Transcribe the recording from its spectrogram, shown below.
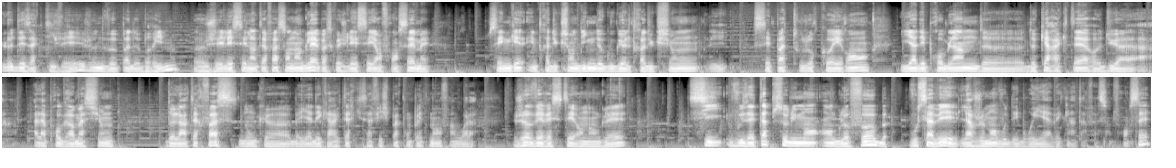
le désactiver. Je ne veux pas de brime. Euh, j'ai laissé l'interface en anglais parce que je l'ai essayé en français, mais c'est une, traduction digne de Google Traduction. C'est pas toujours cohérent. Il y a des problèmes de, de caractères dus à la programmation de l'interface, donc euh, bah, il y a des caractères qui s'affichent pas complètement, enfin voilà. Je vais rester en anglais. Si vous êtes absolument anglophobe, vous savez largement vous débrouiller avec l'interface en français,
